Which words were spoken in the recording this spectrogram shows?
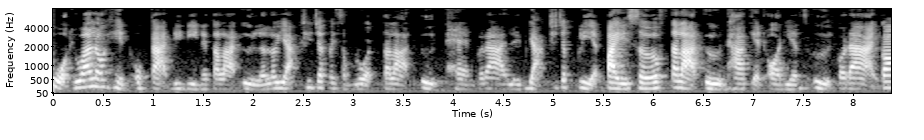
บวกที่ว่าเราเห็นโอกาสดีๆในตลาดอื่น แล้วเราอยากที่จะไปสำรวจตลาดอื่นแทนก็ได้หรืออยากที่จะเปลี่ยนไปเซิร์ฟตลาดอื่น target audience อื่นก็ได้ ก็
